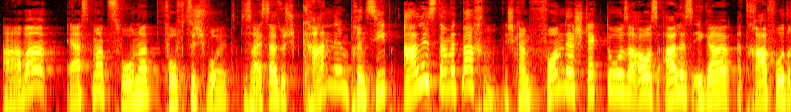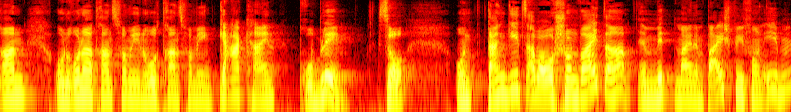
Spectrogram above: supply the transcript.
Aber erstmal 250 Volt. Das heißt also, ich kann im Prinzip alles damit machen. Ich kann von der Steckdose aus alles, egal, Trafo dran und runter transformieren, hoch transformieren, gar kein Problem. So, und dann geht es aber auch schon weiter äh, mit meinem Beispiel von eben.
